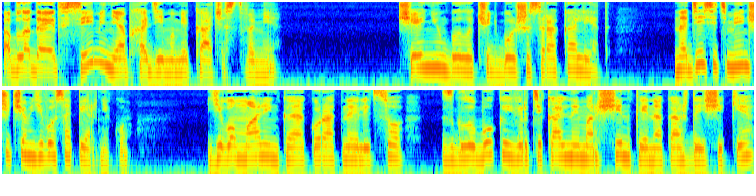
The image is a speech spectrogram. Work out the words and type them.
обладает всеми необходимыми качествами». Ченью было чуть больше сорока лет, на десять меньше, чем его сопернику — его маленькое аккуратное лицо с глубокой вертикальной морщинкой на каждой щеке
